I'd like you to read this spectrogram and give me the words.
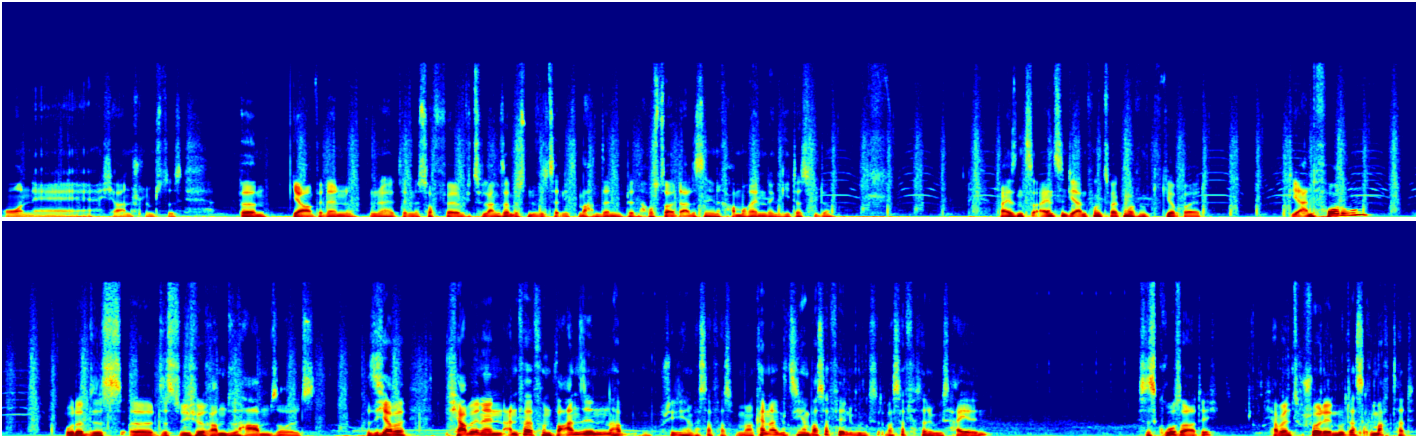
Oh nee, ich ahne Schlimmstes. Ähm, ja, wenn, deine, wenn halt deine Software irgendwie zu langsam ist und du willst halt nichts machen, dann, dann haust du halt alles in den RAM rein und dann geht das wieder. Reisen zu 1 sind die Anfang 2,5 Gigabyte. Die Anforderung? Oder das, äh, das, wie viel RAM du haben sollst? Also ich habe, ich habe in einem Anfall von Wahnsinn, hab, steht hier ein Wasserfass? Man kann sich an Wasserfällen übrigens, Wasserfässern übrigens heilen. Es ist großartig. Ich habe einen Zuschauer, der nur das gemacht hat.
